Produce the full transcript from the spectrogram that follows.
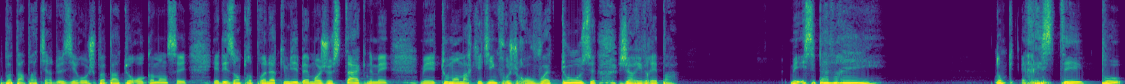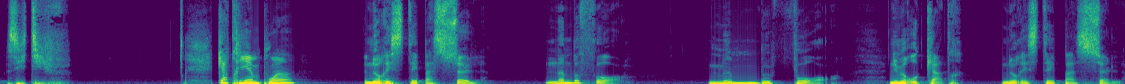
on peut pas repartir de zéro, je peux pas tout recommencer. Il y a des entrepreneurs qui me disent ben moi je stagne, mais, mais tout mon marketing, il faut que je revoie tout, j'arriverai pas. Mais c'est pas vrai. Donc restez positif. Quatrième point, ne restez pas seul. Number four. Number four. Numéro 4, ne restez pas seul.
